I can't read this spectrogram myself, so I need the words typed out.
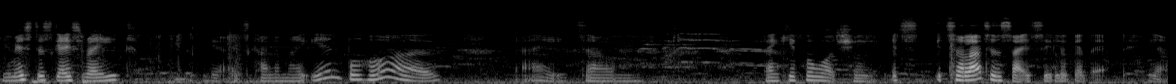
you missed this guys right? Yeah it's calamay in Bohol. Right so thank you for watching. It's it's a lot inside see look at that. Yeah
